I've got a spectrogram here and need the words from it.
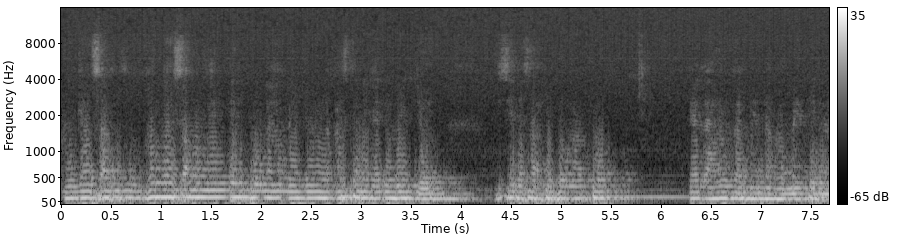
Hanggang sa, hanggang sa mga po namin yung lakas talaga ni Wiljon, sinasabi ko nga po, kailangan kami na kami na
